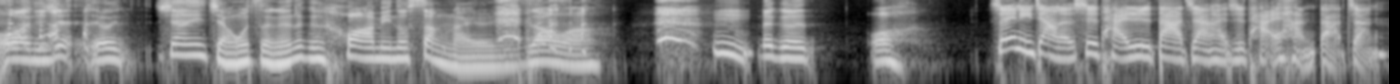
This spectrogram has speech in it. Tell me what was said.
哇！你现有现在一讲，我整个那个画面都上来了，你知道吗？嗯，那个哇。所以你讲的是台日大战还是台韩大战？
